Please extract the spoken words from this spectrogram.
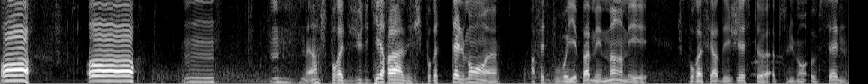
Oh Oh Hmm. Hmm. Ah, Je pourrais être vulgaire là, mais je pourrais tellement... euh, En fait, vous voyez pas mes mains, mais je pourrais faire des gestes absolument obscènes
